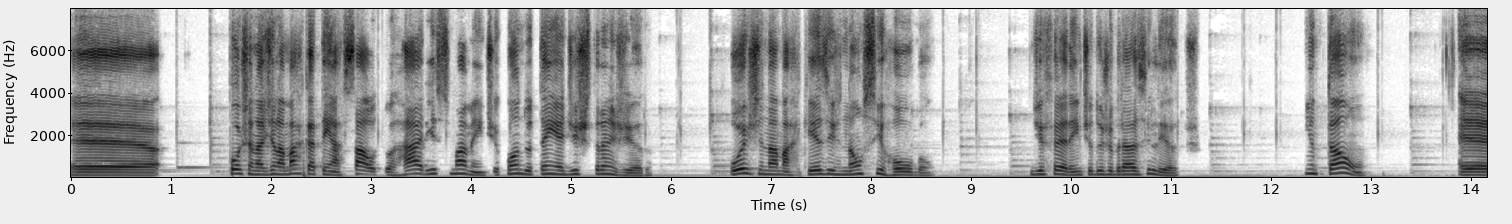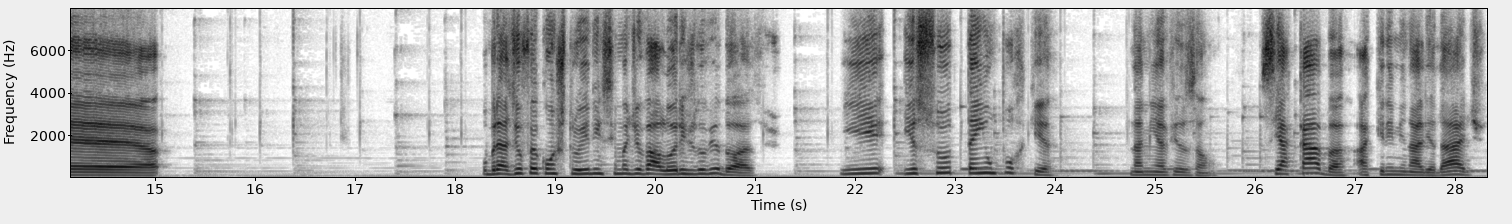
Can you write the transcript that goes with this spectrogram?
É... Poxa, na Dinamarca tem assalto? Rarissimamente. Quando tem é de estrangeiro. Os dinamarqueses não se roubam, diferente dos brasileiros. Então, é... o Brasil foi construído em cima de valores duvidosos. E isso tem um porquê, na minha visão se acaba a criminalidade,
